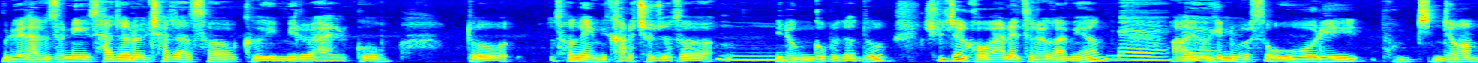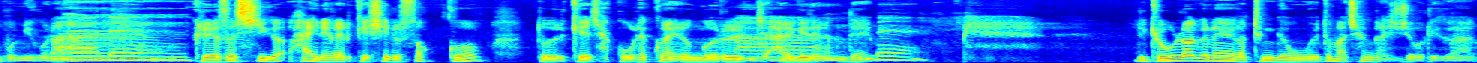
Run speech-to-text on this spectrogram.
우리가 단순히 사전을 찾아서 그 의미를 알고 또 선생님이 가르쳐줘서 음. 이런 거보다도 실제로 그 안에 들어가면 네, 아 네. 여기는 벌써 5월이 봄, 진정한 봄이구나. 아, 네. 그래서 시 하이네가 이렇게 시를 썼고 또 이렇게 작곡을 했구나 이런 거를 아, 이제 알게 되는데 네. 겨울나그네 같은 경우에도 마찬가지죠. 우리가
